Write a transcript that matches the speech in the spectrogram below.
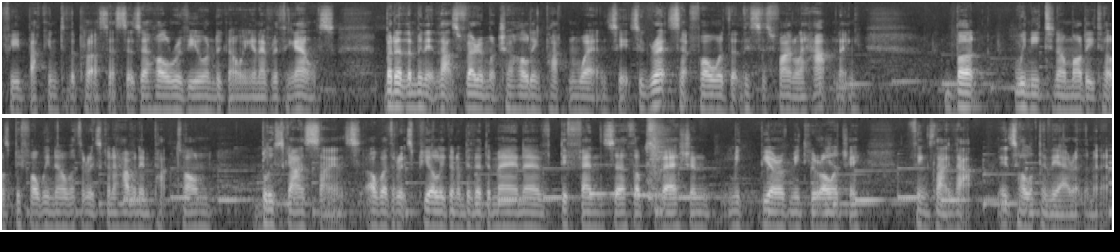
feed back into the process. There's a whole review undergoing and everything else. But at the minute, that's very much a holding pattern, wait and see. It's a great step forward that this is finally happening, but we need to know more details before we know whether it's going to have an impact on blue skies science or whether it's purely going to be the domain of defence, Earth observation, Bureau of Meteorology, things like that. It's all up in the air at the minute.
